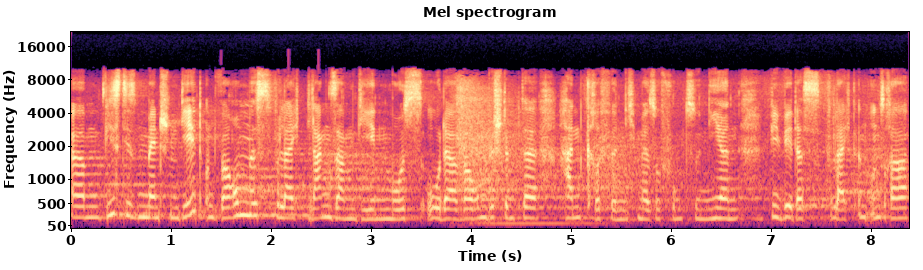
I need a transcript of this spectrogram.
wie es diesen Menschen geht und warum es vielleicht langsam gehen muss oder warum bestimmte Handgriffe nicht mehr so funktionieren, wie wir das vielleicht in unserer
